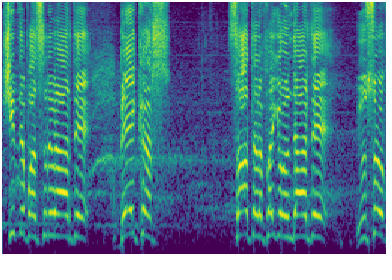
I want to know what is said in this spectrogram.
Şimdi pasını verdi. Baker sağ tarafa gönderdi. Yusuf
